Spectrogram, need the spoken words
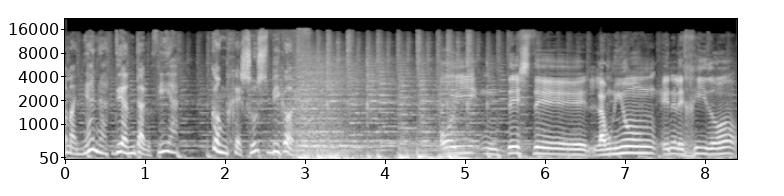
mañana de Andalucía con Jesús Vigor. Hoy desde la Unión en el Ejido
